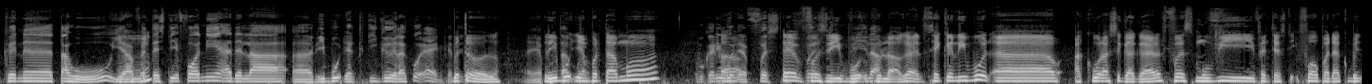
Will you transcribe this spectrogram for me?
kena tahu yang Mhm. Fantastic Four ni adalah uh, reboot yang ketiga lah kot kan? katanya. Betul. Uh, yang Reboot pertama. yang pertama Bukan reboot uh, first Eh first, reboot movie lah. pula kan Second reboot uh, Aku rasa gagal First movie Fantastic Four pada aku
